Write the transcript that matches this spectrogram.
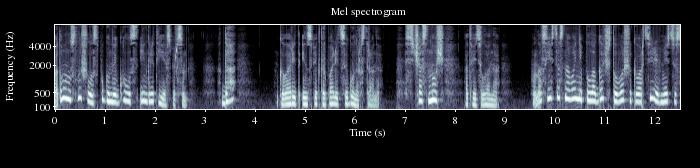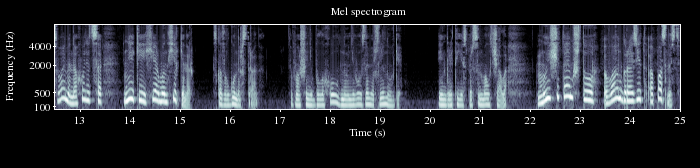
Потом он услышал испуганный голос Ингрид Есперсон. «Да», — говорит инспектор полиции Гуннерстрана. «Сейчас ночь», — ответила она. «У нас есть основания полагать, что в вашей квартире вместе с вами находится некий Херман Хиркинер», — сказал Гуннерстрана. В машине было холодно, у него замерзли ноги. Ингрид Есперсон молчала. «Мы считаем, что вам грозит опасность».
